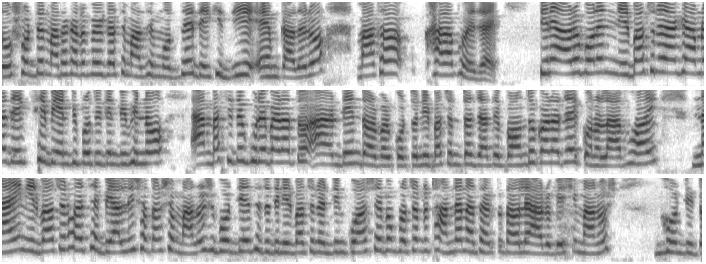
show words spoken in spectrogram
দোসরদের মাথা খারাপ হয়ে গেছে। মাঝে মধ্যে দেখি জি এম কাদেরও মাথা খারাপ হয়ে যায়। তিনি আরও বলেন, নির্বাচনের আগে আমরা দেখছি বিএনপি প্রতিদিন বিভিন্ন অ্যাম্বাসিতে ঘুরে বেড়াতো আর দিন দরবার করতো। নির্বাচনটা যাতে বন্ধ করা যায়, কোনো লাভ হয় নাই। নির্বাচন হয়েছে, বিয়াল্লিশ শতাংশ মানুষ ভোট দিয়েছে। যদি নির্বাচনের দিন কুয়াশা এবং প্রচণ্ড ঠান্ডা না থাকতো, তাহলে আরও বেশি মানুষ ভোট দিত।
